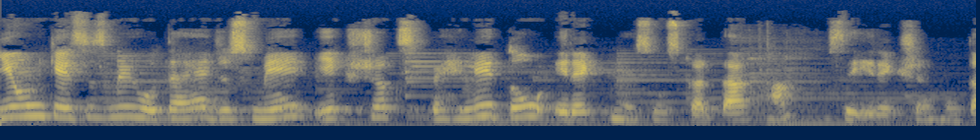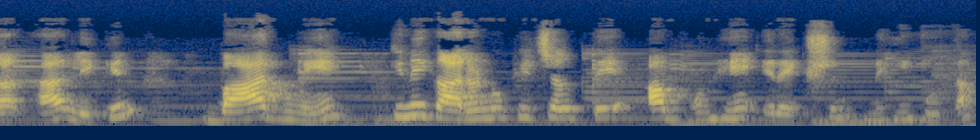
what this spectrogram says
ये उन केसेस में होता है जिसमें एक शख्स पहले तो इरेक्ट महसूस करता था, उसे इरेक्शन होता था, लेकिन बाद में किन्हीं कारणों के चलते अब उन्हें इरेक्शन नहीं होता।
